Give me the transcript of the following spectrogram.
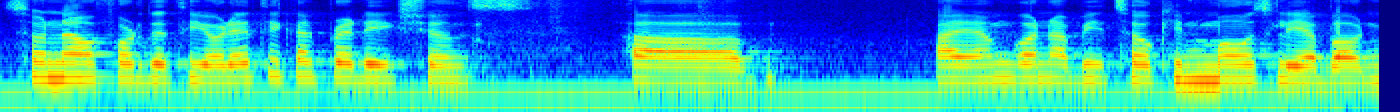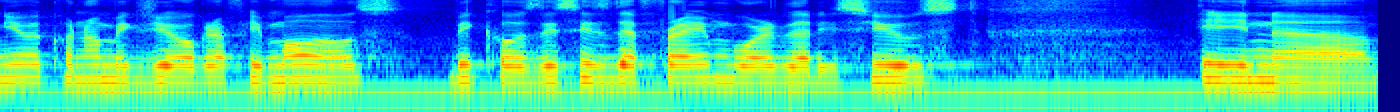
So now for the theoretical predictions, uh, I am going to be talking mostly about new economic geography models because this is the framework that is used in uh,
